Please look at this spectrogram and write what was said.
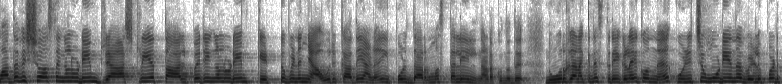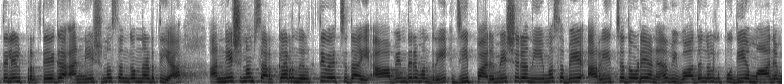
മതവിശ്വാസങ്ങളുടെയും രാഷ്ട്രീയ താല്പര്യങ്ങളുടെയും കെട്ടുപിണഞ്ഞ ഒരു കഥയാണ് ഇപ്പോൾ ധർമ്മസ്ഥലയിൽ നടക്കുന്നത്. നൂറുകണക്കിന് സ്ത്രീകളെ കൊന്ന് കുഴിച്ചുമൂടിയെന്ന വെളിപ്പെടുത്തലിൽ പ്രത്യേക അന്വേഷണ സംഘം നടത്തിയ അന്വേഷണം സർക്കാർ നിർത്തിവെച്ചതായി ആഭ്യന്തരമന്ത്രി ജി പരമേശ്വര നിയമസഭയെ അറിയിച്ചതോടെയാണ് വിവാദങ്ങൾക്ക് പുതിയ മാനം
